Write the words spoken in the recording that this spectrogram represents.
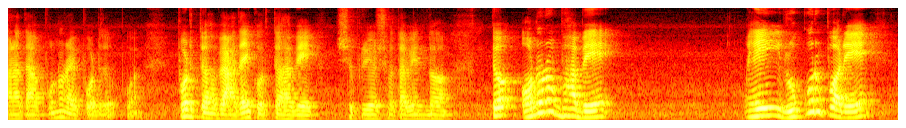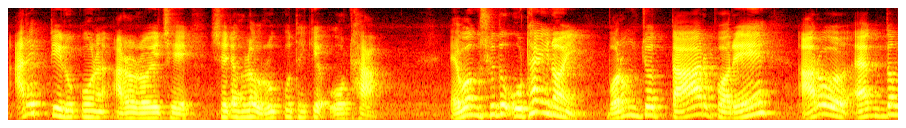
আবার পুনরায় পড়তে পড়তে হবে, আদায় করতে হবে, সুপ্রিয় শ্রোতাবৃন্দ। তো অনুরূপভাবে এই রুকুর পরে আরেকটি রুকুন আরও রয়েছে, সেটা হলো রুকু থেকে ওঠা। এবং শুধু ওঠাই নয়, বরঞ্চ তারপরে আরও একদম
